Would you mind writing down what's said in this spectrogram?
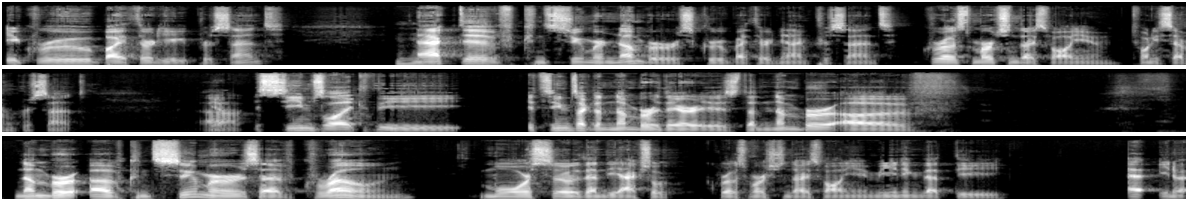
It grew by 38%. Mm hmm active consumer numbers grew by 39% gross merchandise volume 27% yeah. Uh, it seems like the it seems like the number there is the number of number of consumers have grown more so than the actual gross merchandise volume, meaning that the eh, you know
